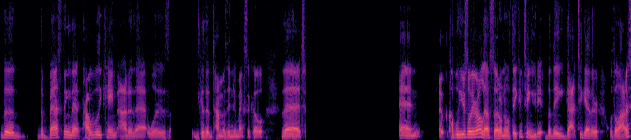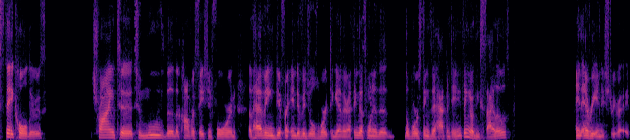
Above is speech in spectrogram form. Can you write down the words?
The the best thing that probably came out of that was because at the time I was in New Mexico that and a couple years later I left, so I don't know if they continued it, but they got together with a lot of stakeholders trying to to move the the conversation forward of having different individuals work together. I think that's one of the the worst things that happen to anything are these silos in every industry, right?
